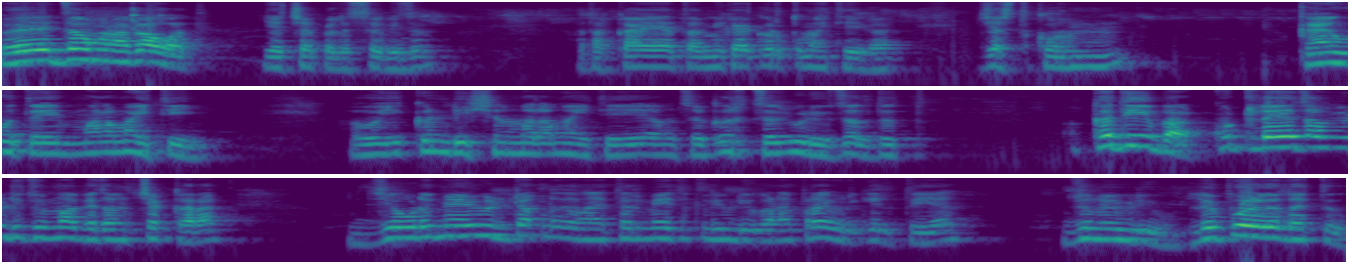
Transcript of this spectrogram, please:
ए जाऊ म्हणा गावात. या चप्याला सगळेजण. आता काय आता मी काय करतो माहिती आहे का? जास्त करून काय होतंय मला माहिती आहे अहो ही कंडिशन मला माहिती आहे आमचं घरचं व्हिडिओ चालतात कधी बघ कुठलंही जाऊन व्हिडिओ तुम्ही मागे जाऊन चेक करा. जेवढं मी व्हिडिओ टाकलं का नाही तर मी त्यातले व्हिडिओ का प्रायव्हेट केलं या. जुनं व्हिडिओ लय पळलं होतं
